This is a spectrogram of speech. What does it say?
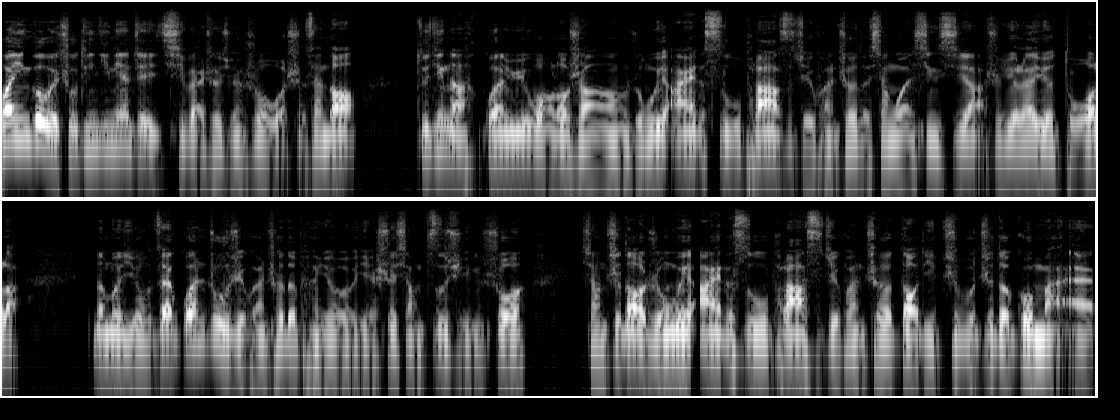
欢迎各位收听今天这一期《百车全说》，我是三刀。最近呢，关于网络上荣威 RX5 Plus 这款车的相关信息啊，是越来越多了。那么有在关注这款车的朋友，也是想咨询说，想知道荣威 RX5 Plus 这款车到底值不值得购买，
